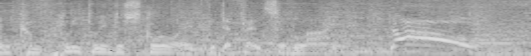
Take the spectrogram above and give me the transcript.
and completely destroyed the defensive line. Go!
